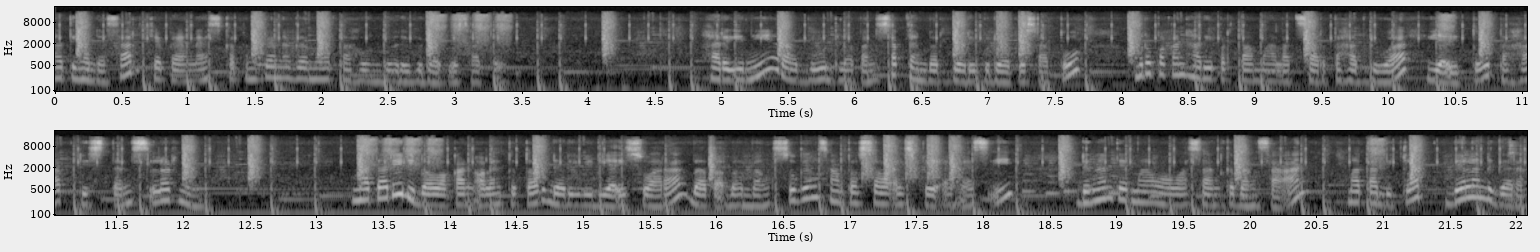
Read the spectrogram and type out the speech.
latihan dasar CPNS Kementerian Agama tahun 2021. Hari ini, Rabu 8 September 2021, merupakan hari pertama Latsar tahap 2, yaitu tahap Distance Learning. Materi dibawakan oleh tutor dari Widya Iswara, Bapak Bambang Sugeng Santoso SPMSI, dengan tema wawasan kebangsaan, mata diklat bela negara.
